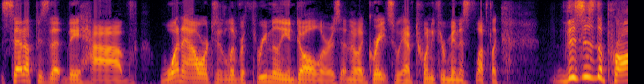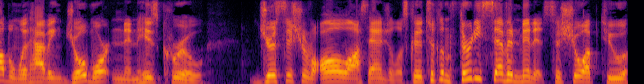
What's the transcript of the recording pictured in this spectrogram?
setup is that they have one hour to deliver three million dollars, and they're like, "Great, so we have 23 minutes left." Like, this is the problem with having Joe Morton and his crew jurisdiction of all Los Angeles because it took them 37 minutes to show up to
